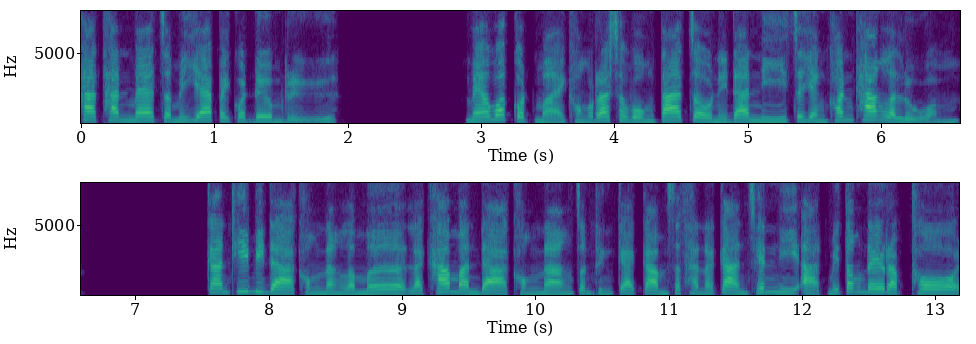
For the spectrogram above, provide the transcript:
ฆ่าท่านแม่จะไม่แย่ไปกว่าเดิมหรือ แม้ว่ากฎหมายของราชวงศ์ต้าโจในด้านนี้จะยังค่อนข้างละหลวม การที่บิดาของนางละเมอและฆ่ามารดาของนางจนถึงแก่กรรมสถานการณ์เช่นนี้อาจไม่ต้องได้รับโทษ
